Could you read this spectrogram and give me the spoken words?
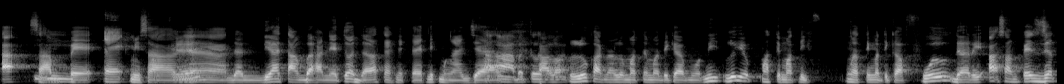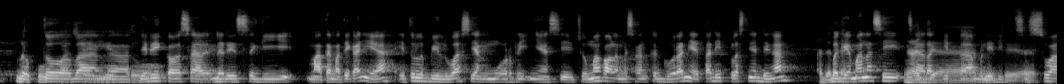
A sampai E misalnya dan dia tambahannya itu adalah teknik-teknik mengajar. Ah, betul. Kalau lu karena lu matematika murni, lu ya matematik matematika full dari A sampai Z Betul kupas banget. gitu. Jadi kalau saya- Oke. dari segi matematikanya ya, itu lebih luas yang murninya sih. Cuma kalau misalkan keguruan ya tadi plusnya dengan Ada bagaimana sih cara ngajar kita mendidik gitu ya. siswa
